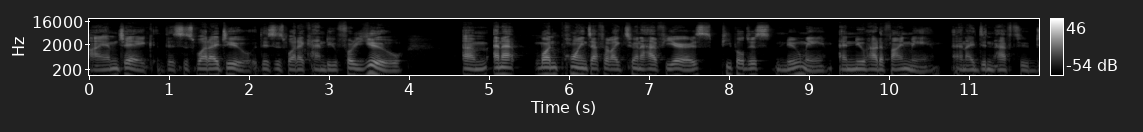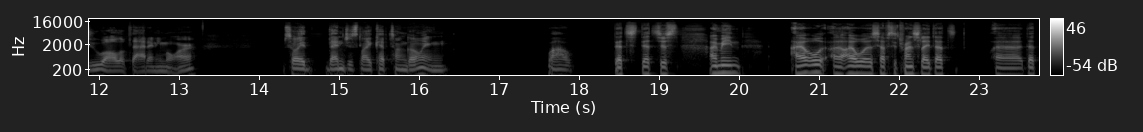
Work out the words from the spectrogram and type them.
I am Jake. This is what I do. This is what I can do for you. Um, and at one point, after like two and a half years, people just knew me and knew how to find me, and I didn't have to do all of that anymore. So it then just like kept on going. Wow, that's that's just. I mean, I al- I always have to translate that uh, that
